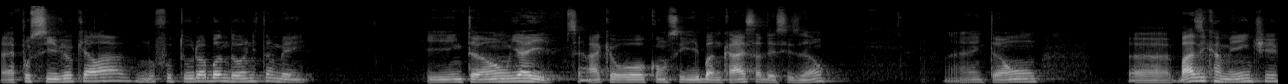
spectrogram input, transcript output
é possível que ela no futuro abandone também. E então, e aí? Será que eu vou conseguir bancar essa decisão? Né, então, basicamente,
